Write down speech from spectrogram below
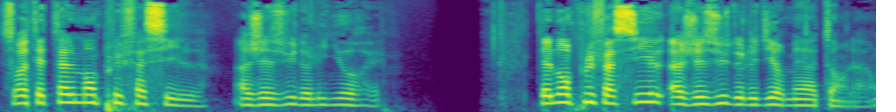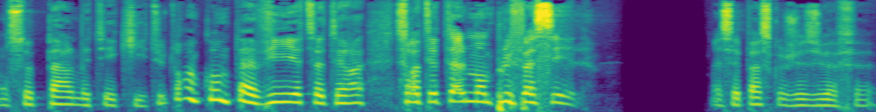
Ça aurait été tellement plus facile à Jésus de l'ignorer. Tellement plus facile à Jésus de lui dire, mais attends là, on se parle, mais t'es qui? Tu te rends compte ta vie, etc. Ça aurait été tellement plus facile. Mais c'est pas ce que Jésus a fait.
